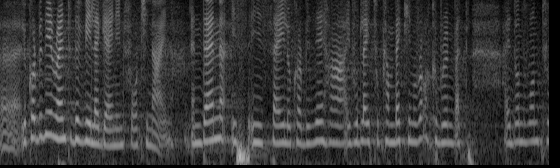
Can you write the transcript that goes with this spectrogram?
uh, Le Corbusier rented the villa again in 49. And then he, he said, Le Corbusier, ah, I would like to come back in Roquebrune, but I don't want to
